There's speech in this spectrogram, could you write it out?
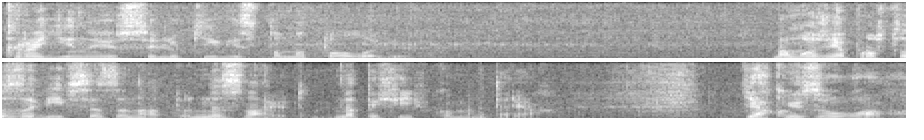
країною селюків і стоматологів. А може я просто завівся занадто, не знаю. Напишіть в коментарях. Дякую за увагу.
